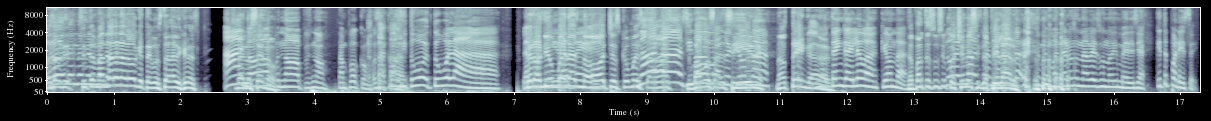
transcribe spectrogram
O sea, No, si, no, no si te mandaran mandado. algo que te gustara, dijeras, Ah, Me lo no, pues no, pues no, tampoco. O sea, como si tuvo, tuvo la, la pero ni un buenas de- noches, ¿cómo estás? Nada, nada Vamos al cine. No tenga. No, tenga, ahí le va. ¿Qué onda? Aparte sucio, No, cochino y no, sin me depilar. mandaron- Me mandaron una vez uno y me decía, ¿qué te parece?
